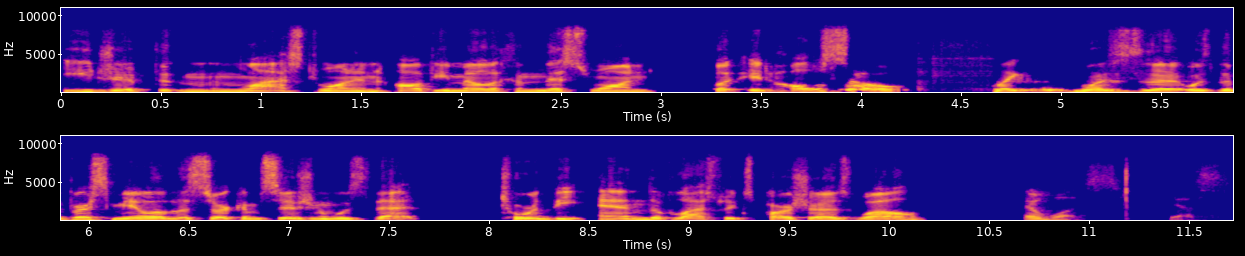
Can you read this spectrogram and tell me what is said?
Egypt in the last one and Avimelech in this one, but it also like was the was the bris of the circumcision was that toward the end of last week's parsha as well? It was, yes.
